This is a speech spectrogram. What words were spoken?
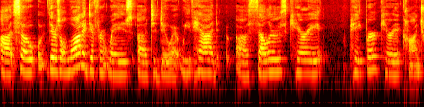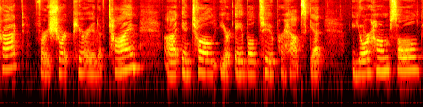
Uh, so there's a lot of different ways uh, to do it. We've had uh, sellers carry paper, carry a contract for a short period of time uh, until you're able to perhaps get your home sold.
